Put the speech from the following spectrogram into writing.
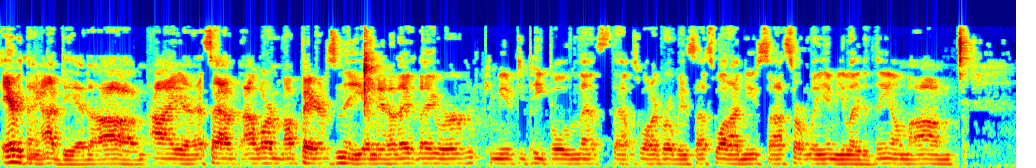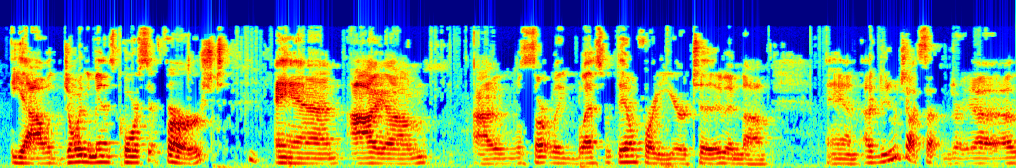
everything I did. Um, I uh, that's how I learned my parents' knee. I mean, they, they were community people, and that's that was what I grew up with. So that's what I knew. So I certainly emulated them. Um, yeah, I would join the men's chorus at first, and I um, I was certainly blessed with them for a year or two. And um, and uh, do you want something, uh,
